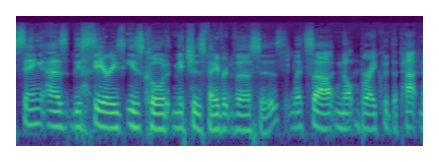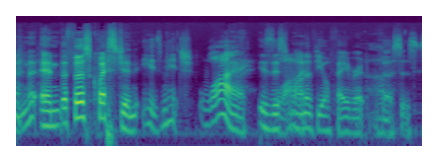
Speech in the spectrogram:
seeing as this series is called Mitch's Favorite Verses, let's uh, not break with the pattern. and the first question is Mitch, why is this Why? one of your favorite verses?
